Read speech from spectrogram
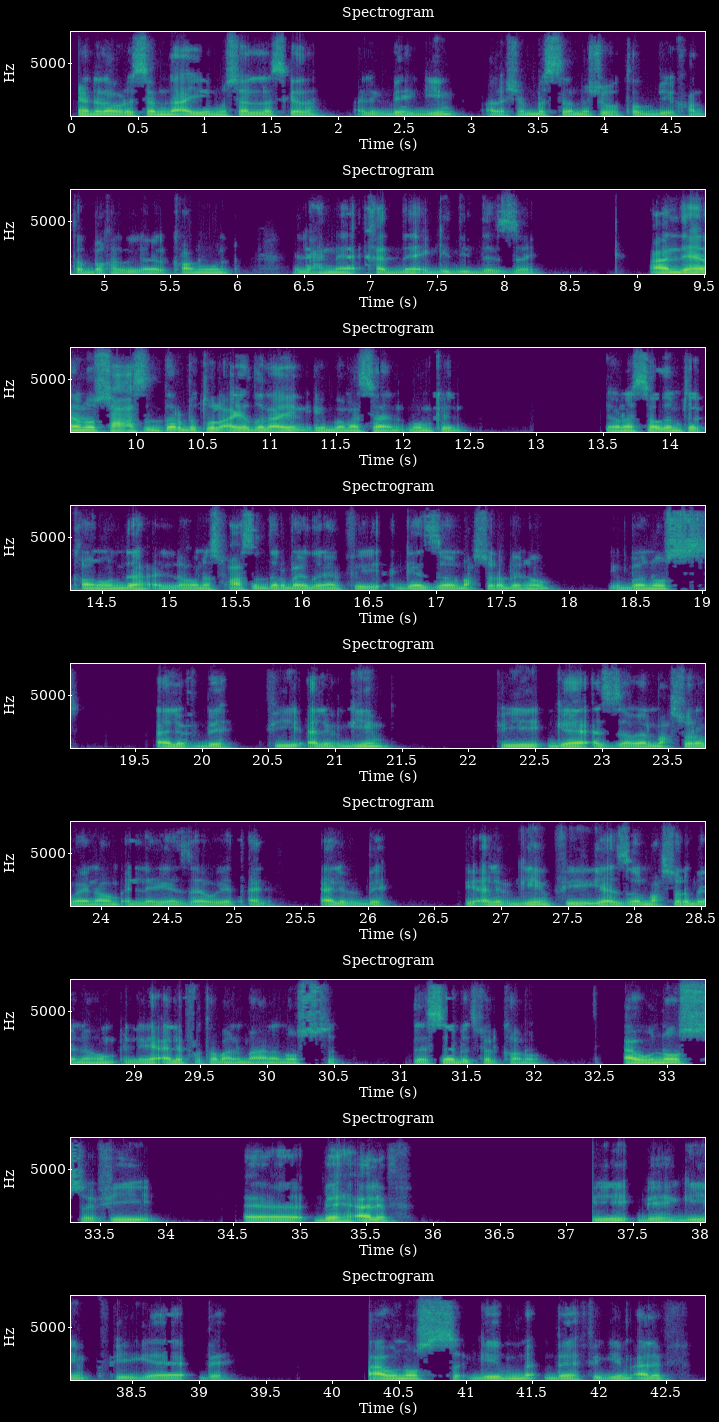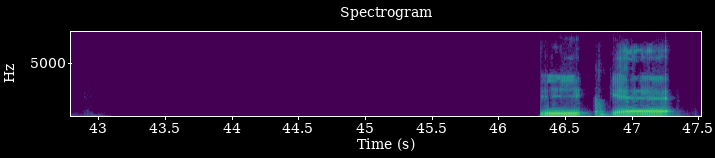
يعني لو رسمنا أي مثلث كده ألف ب ج علشان بس لما نشوف التطبيق هنطبق القانون اللي إحنا خدناه الجديد ده إزاي؟ عندي هنا نص حاصل ضرب طول أي ضلعين يبقى مثلا ممكن لو أنا استخدمت القانون ده اللي هو نصف حاصل ضرب أي ضلعين في جهة الزاوية المحصورة بينهم يبقى نص ألف ب في ألف ج في جاء الزاوية المحصورة بينهم اللي هي زاوية ألف. ألف ب في ألف ج في جاء الزاوية المحصورة بينهم اللي هي ألف وطبعا معانا نص ده ثابت في القانون. أو نص في ب ألف في ب ج في ج ب. أو نص ج ب في ج ألف. في ج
